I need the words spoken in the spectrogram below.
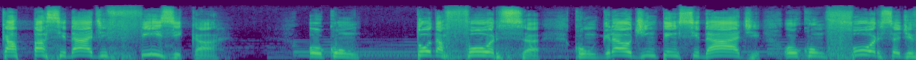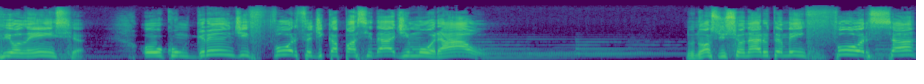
capacidade física ou com toda força, com grau de intensidade, ou com força de violência, ou com grande força de capacidade moral. No nosso dicionário também, força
